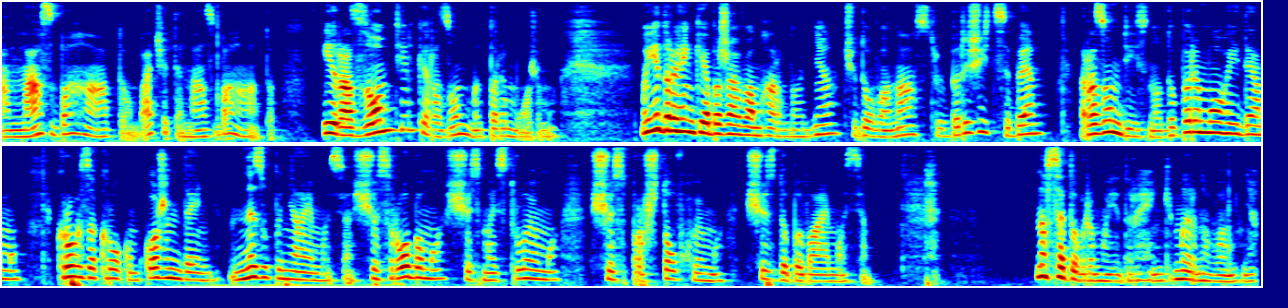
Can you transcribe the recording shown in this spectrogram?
а нас багато. Бачите, нас багато. І разом, тільки разом ми переможемо. Мої дорогенькі, я бажаю вам гарного дня, чудового настрою. Бережіть себе. Разом дійсно до перемоги йдемо. Крок за кроком, кожен день не зупиняємося, щось робимо, щось майструємо, щось проштовхуємо, щось добиваємося. На все добре, мої дорогенькі, мирного вам дня!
